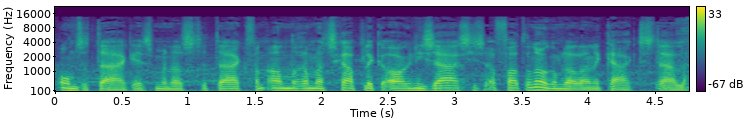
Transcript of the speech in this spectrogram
onze taak is. Maar dat is de taak van andere maatschappelijke organisaties... of wat dan ook, om dat aan de kaak te stellen.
